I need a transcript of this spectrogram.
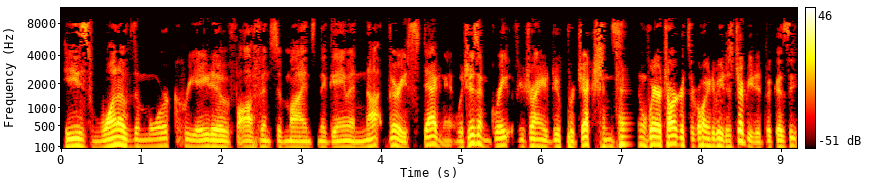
He's one of the more creative offensive minds in the game and not very stagnant, which isn't great if you're trying to do projections and where targets are going to be distributed because he,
